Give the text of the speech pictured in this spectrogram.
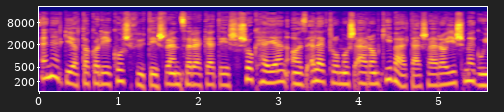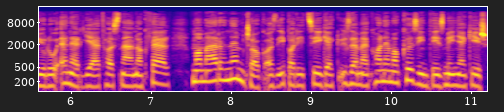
Energiatakarékos fűtésrendszereket és sok helyen az elektromos áram kiváltására is megújuló energiát használnak fel. Ma már nem csak az ipari cégek, üzemek, hanem a közintézmények is.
